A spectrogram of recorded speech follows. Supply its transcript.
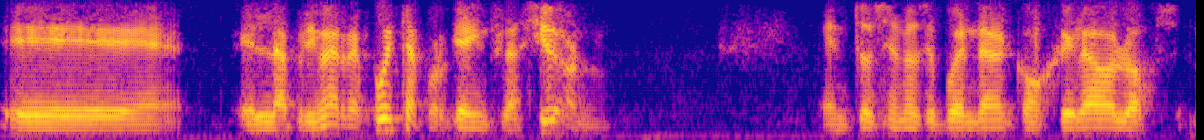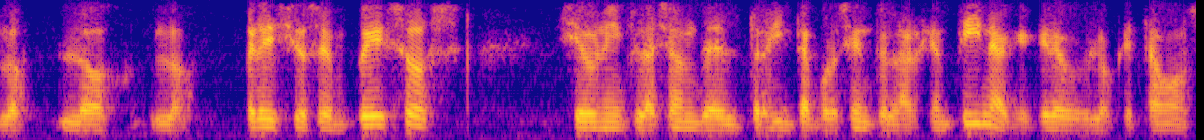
Eh, en la primera respuesta es porque hay inflación. Entonces no se pueden tener congelados los, los, los, los precios en pesos si hay una inflación del 30% en la Argentina, que creo que es lo que estamos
